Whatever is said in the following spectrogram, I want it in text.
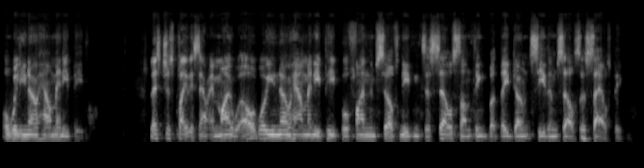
or will you know how many people? Let's just play this out in my world. Well, you know how many people find themselves needing to sell something, but they don't see themselves as salespeople.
